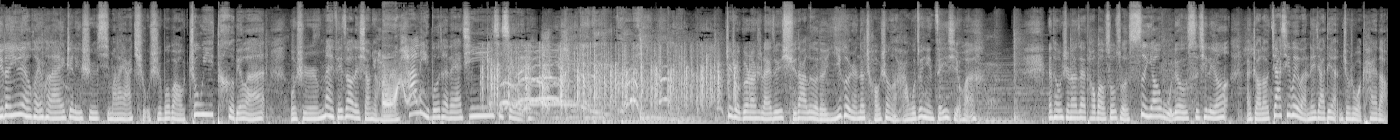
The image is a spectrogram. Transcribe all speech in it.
一段音乐，欢迎回来，这里是喜马拉雅糗事播报周一特别晚，我是卖肥皂的小女孩哈利波特的佳期，谢谢。这首歌呢是来自于徐大乐的《一个人的朝圣》啊，我最近贼喜欢。那同时呢，在淘宝搜索四幺五六四七零，来找到佳期未晚那家店，就是我开的。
